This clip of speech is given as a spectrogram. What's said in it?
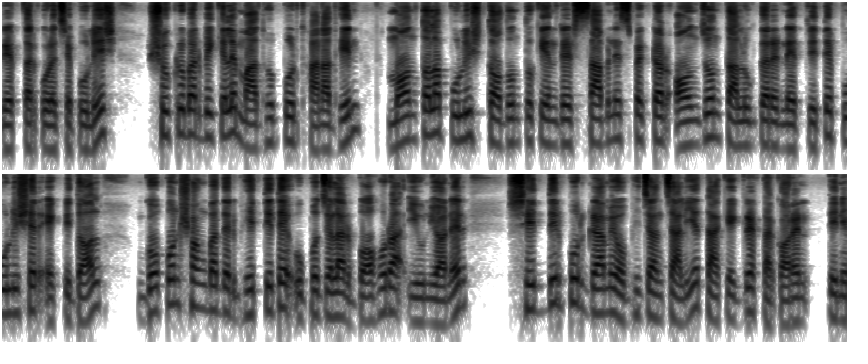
গ্রেফতার করেছে পুলিশ। শুক্রবার বিকেলে মাধবপুর থানাধীন মনতলা পুলিশ তদন্ত কেন্দ্রের সাব ইন্সপেক্টর অঞ্জন তালুকদারের নেতৃত্বে পুলিশের একটি দল গোপন সংবাদের ভিত্তিতে উপজেলার বহরা ইউনিয়নের সিদ্দিরপুর গ্রামে অভিযান চালিয়ে তাকে গ্রেফতার করেন। তিনি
